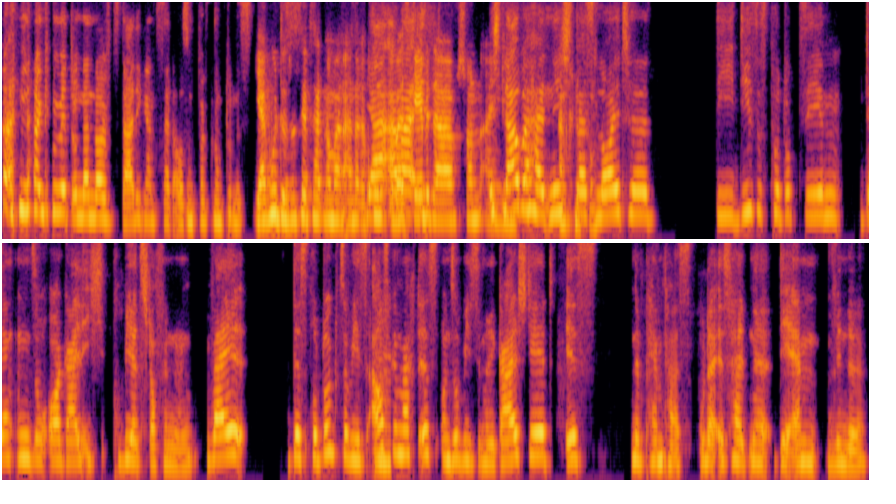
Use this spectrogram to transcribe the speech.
mit und dann läuft es da die ganze Zeit aus und verklumpt und ist. Ja, gut, das ist jetzt halt nochmal ein anderer Ja, Punkt, aber, es aber gäbe ich- da schon ein. Ich glaube halt nicht, dass. Leute, die dieses Produkt sehen, denken so, oh geil, ich probiere jetzt Stoffwindeln. Weil das Produkt, so wie es Mhm. aufgemacht ist und so wie es im Regal steht, ist eine Pampers oder ist halt eine DM-Windel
